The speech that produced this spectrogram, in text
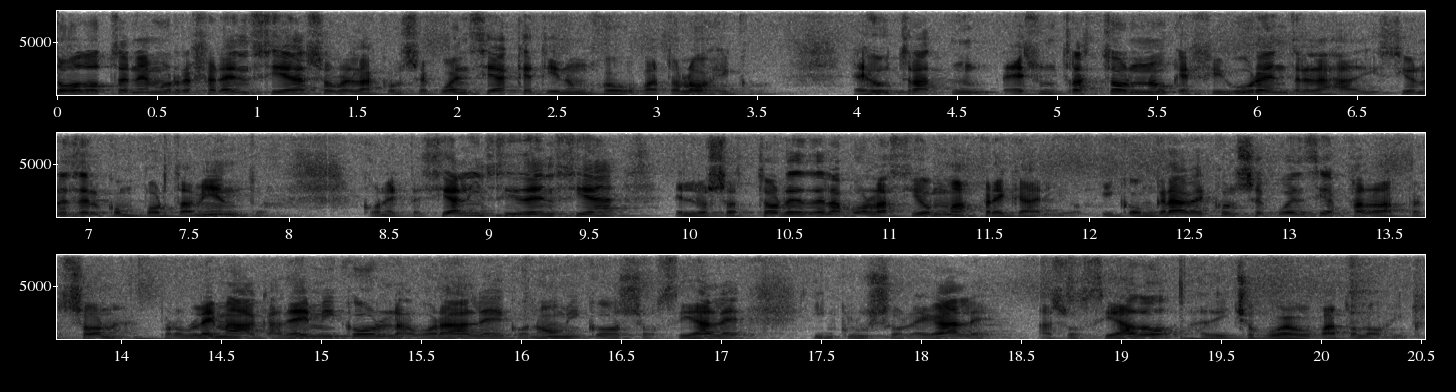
Todos tenemos referencias sobre las consecuencias que tiene un juego patológico. Es un, es un, trastorno que figura entre las adicciones del comportamiento, con especial incidencia en los sectores de la población más precarios y con graves consecuencias para las personas, problemas académicos, laborales, económicos, sociales, incluso legales, asociados a dicho juego patológico.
